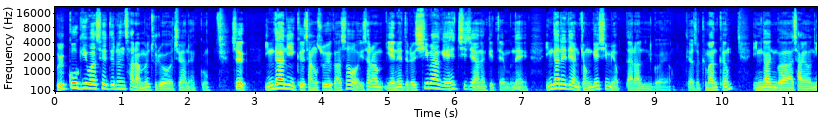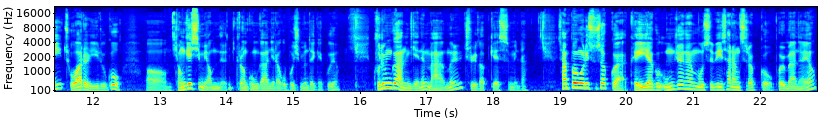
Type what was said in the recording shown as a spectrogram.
물고기와 새들은 사람을 두려워하지 않았고, 즉 인간이 그 장소에 가서 이 사람 얘네들을 심하게 해치지 않았기 때문에 인간에 대한 경계심이 없다라는 거예요. 그래서 그만큼 인간과 자연이 조화를 이루고 어, 경계심이 없는 그런 공간이라고 보시면 되겠고요. 구름과 안개는 마음을 즐겁게 했습니다. 산봉우리 수석과 괴이하고 웅장한 모습이 사랑스럽고 볼만하여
